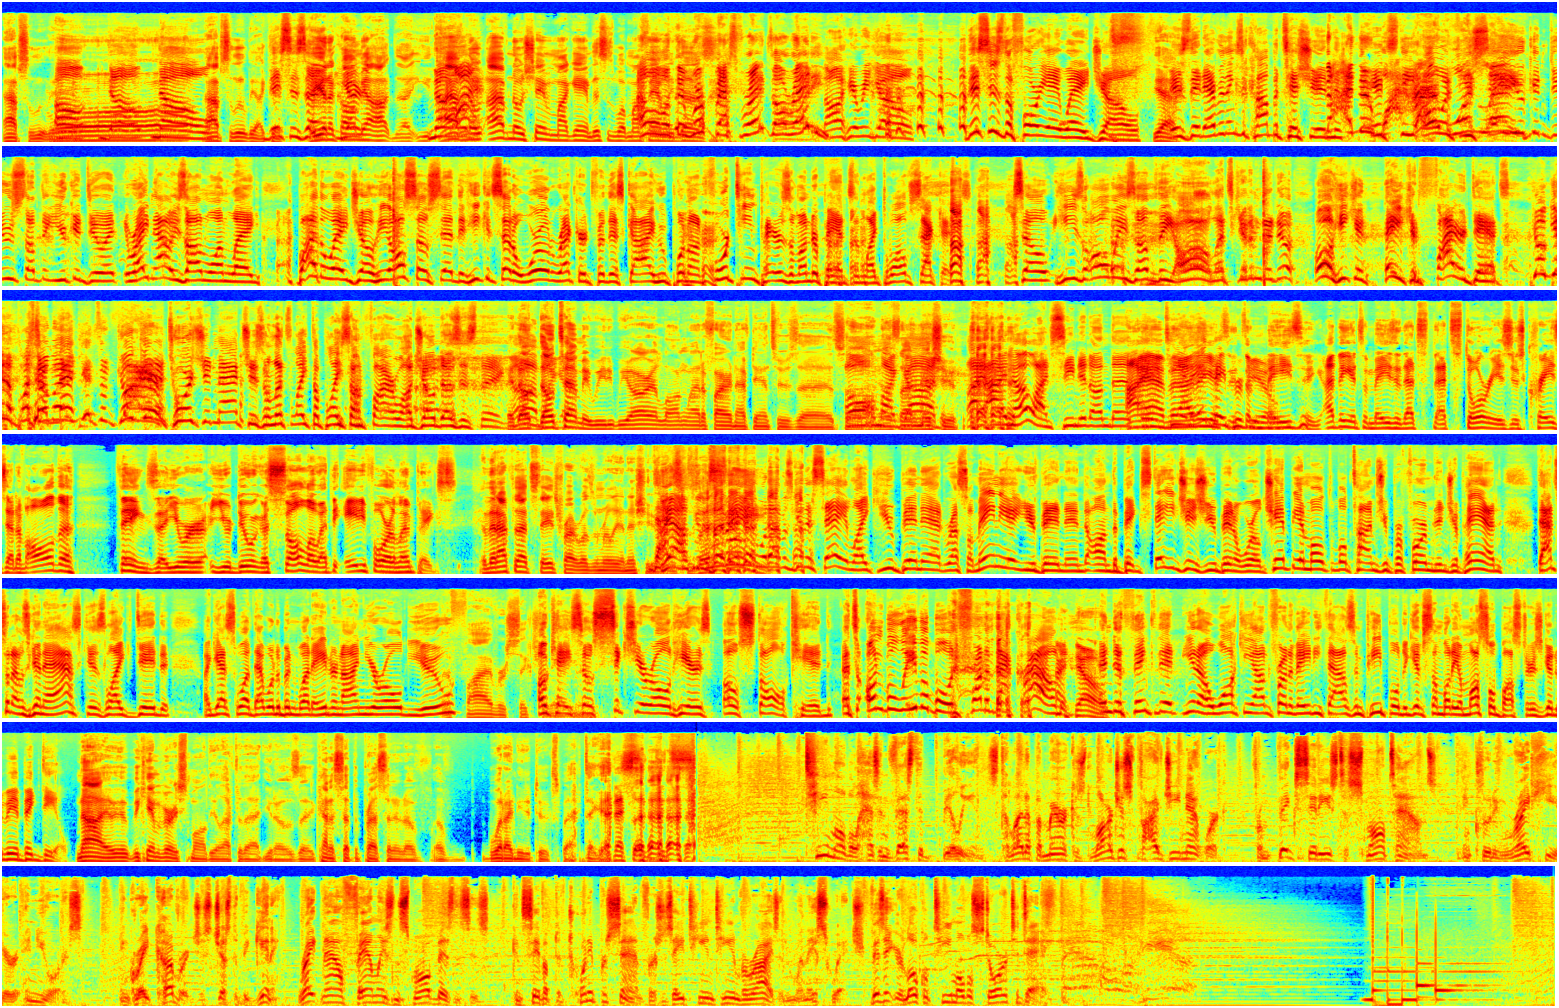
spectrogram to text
Absolutely. Oh no, no! Absolutely, I could. This is Are a- you're gonna call me out? Uh, you- No, I have I- no, I have no shame in my game. This is what my Oh, family then we're best friends already. Oh, here we go. this is the Fauria way, Joe. Yeah. Is that everything's a competition? No, and then it's why- the I have oh, if you one say leg. you can do something, you can do it. Right now, he's on one leg. By the way, Joe, he also said that he could set a world record for this guy who put on 14 pairs of underpants in like 12 seconds. So he's always of the oh, let's get him to do it. Oh, he can. Hey, he can fire dance. Go get a bunch of Somebody ma- get some go fire. get a torch and matches, and let's light the place on fire while Joe does his thing. Hey, Oh, don't my don't tempt me. We we are a long line of fire knife dancers. Uh, so Oh my that's not an God! I, I know. I've seen it on the. I the have, and I think it's, it's amazing. I think it's amazing. That's that story is just crazy. Out of all the things that you were you're doing a solo at the '84 Olympics. And then after that, stage fright wasn't really an issue. That's Yeah, I was gonna say. what I was gonna say. Like you've been at WrestleMania, you've been in on the big stages, you've been a world champion multiple times, you performed in Japan. That's what I was gonna ask. Is like, did I guess what that would have been? What eight or nine year old you? five or six. Okay, so six year old hears, oh, stall kid. That's unbelievable in front of that crowd. I know. And to think that, you know, walking out in front of 80,000 people to give somebody a muscle buster is going to be a big deal. Nah, it it became a very small deal after that. You know, it, was, uh, kind of set the precedent of of what I needed to expect. I guess. That's, that's T-Mobile has invested billions to light up America's largest 5G network from big cities to small towns, including right here in yours. And great coverage is just the beginning. Right now, families and small businesses can save up to 20% versus AT&T and Verizon when they switch. Visit your local T-Mobile store today.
